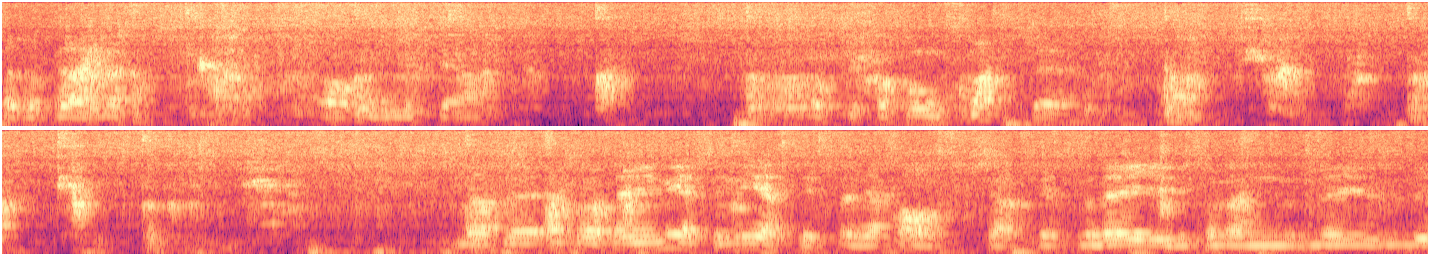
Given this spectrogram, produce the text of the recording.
Att det präglas av olika ockupationsmakter. Ja. Men att det, jag tror att det är mer kinesiskt än japanskt köket. Men det är ju liksom en... Det är ju,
